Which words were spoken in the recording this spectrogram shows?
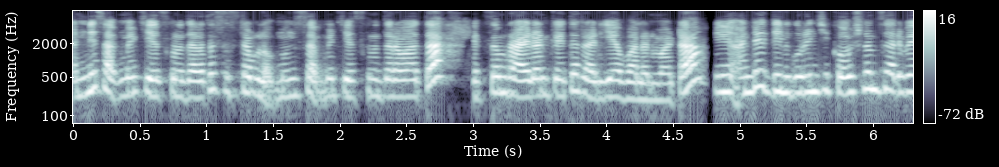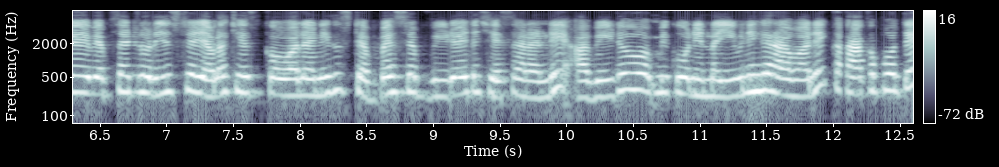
అన్ని సబ్మిట్ చేసుకున్న తర్వాత సిస్టమ్లో ముందు సబ్మిట్ చేసుకున్న తర్వాత ఎగ్జామ్ రాయడానికి అయితే రెడీ అవ్వాలన్నమాట అంటే దీని గురించి కౌశలం సర్వే వెబ్సైట్లో రిజిస్టర్ ఎలా చేసుకోవాలి అనేది స్టెప్ బై స్టెప్ వీడియో అయితే చేశానండి. ఆ వీడియో మీకు నిన్న ఈవినింగ్ రావాలి. కాకపోతే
